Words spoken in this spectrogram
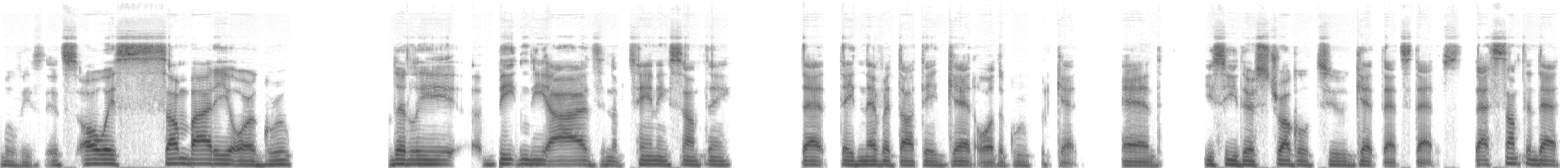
movies. It's always somebody or a group literally uh, beating the odds and obtaining something that they never thought they'd get or the group would get. And you see their struggle to get that status. That's something that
